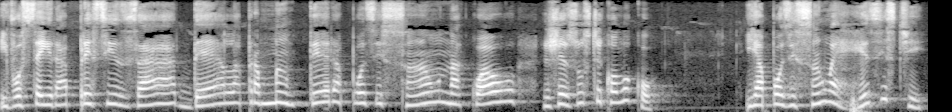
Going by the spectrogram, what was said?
E você irá precisar dela para manter a posição na qual Jesus te colocou. E a posição é resistir.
